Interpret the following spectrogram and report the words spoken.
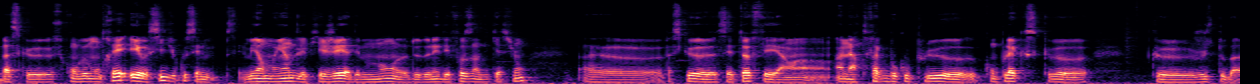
parce que ce qu'on veut montrer et aussi du coup c'est le, le, meilleur moyen de les piéger à des moments de donner des fausses indications euh, parce que cet œuf est un, artefact beaucoup plus euh, complexe que, que juste, bah,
